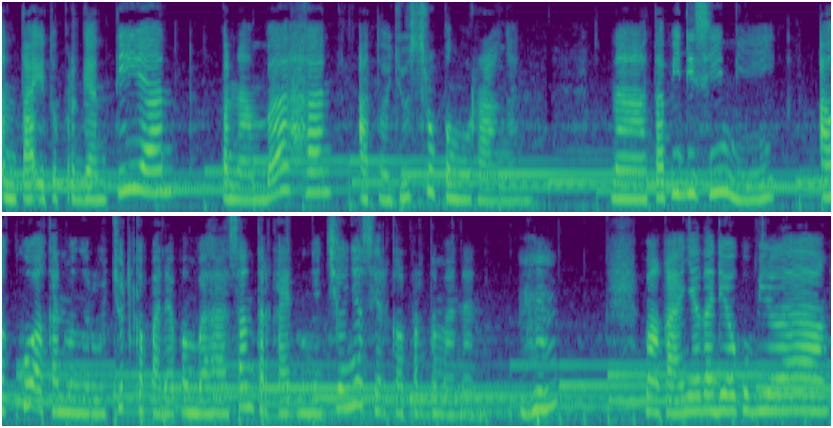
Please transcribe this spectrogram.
entah itu pergantian, penambahan, atau justru pengurangan. Nah, tapi di sini aku akan mengerucut kepada pembahasan terkait mengecilnya circle pertemanan. Makanya tadi aku bilang,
